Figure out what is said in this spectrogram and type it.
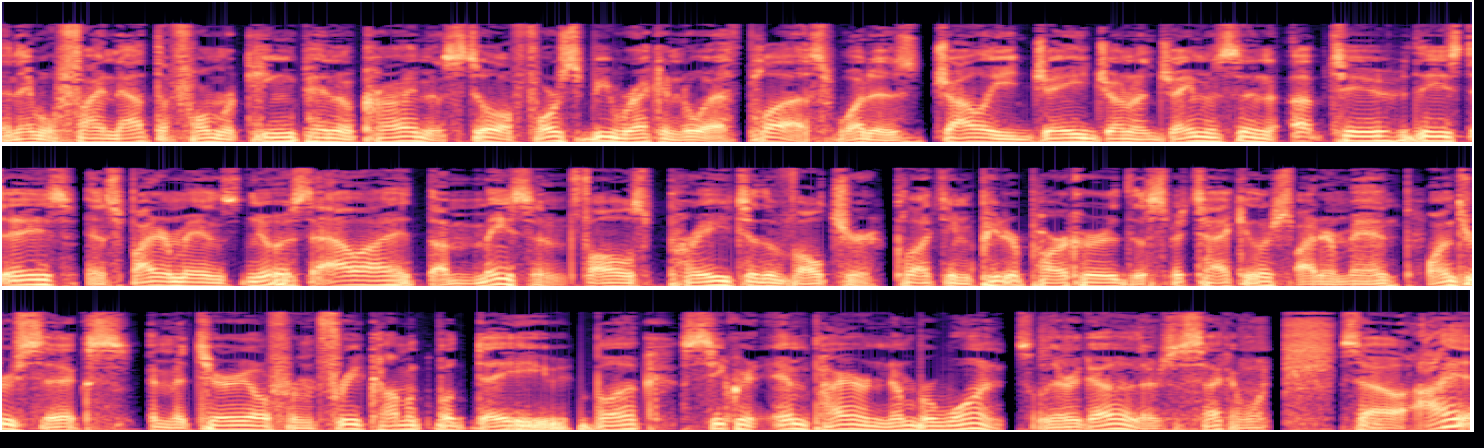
and they will find out the former kingpin of crime is still a force to be reckoned with. Plus, what is Jolly J. Jonah Jameson up to these days? And Spider-Man's newest ally, the Mason, falls prey to the Vulture, collecting Peter Parker, the Spectacular Spider-Man, one through six. and material from Free Comic Book Day book Secret Empire number one. So there we go. There's a second one. So I,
